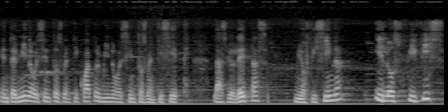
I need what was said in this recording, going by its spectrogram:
entre 1924 y 1927. Las Violetas, Mi Oficina y Los Fifís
